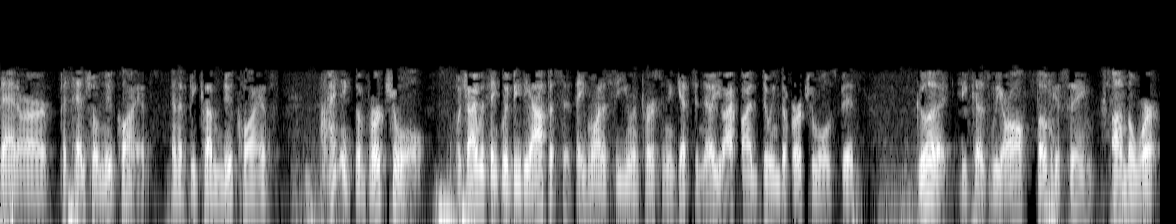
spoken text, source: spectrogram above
that are potential new clients and have become new clients, I think the virtual, which I would think would be the opposite, they want to see you in person and get to know you. I find doing the virtual has been good because we are all focusing on the work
